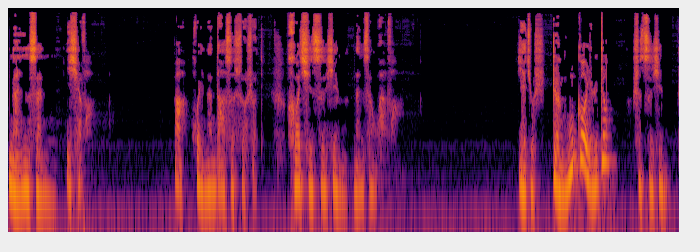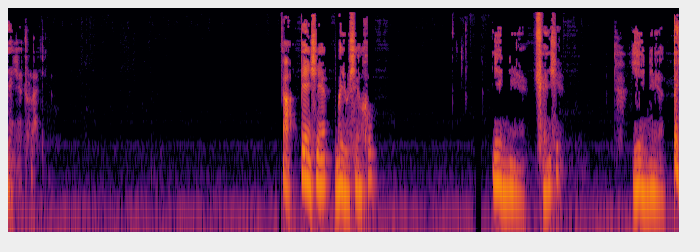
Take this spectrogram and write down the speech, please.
能生一切法，啊，慧能大师所说的“何其自信，能生万法”，也就是整个宇宙。是自信变现出来的啊！变现没有先后，一念全现，一念顿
